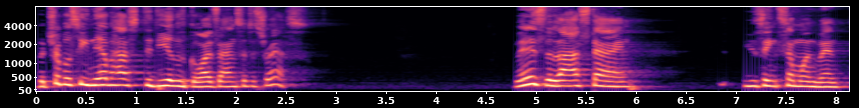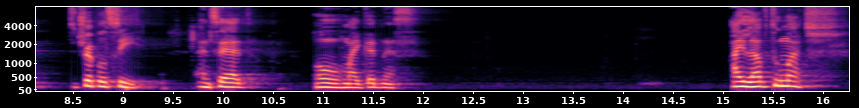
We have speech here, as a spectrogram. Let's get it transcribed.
But Triple C never has to deal with God's answer to stress. When is the last time you think someone went to Triple C and said, Oh my goodness, I love too much.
